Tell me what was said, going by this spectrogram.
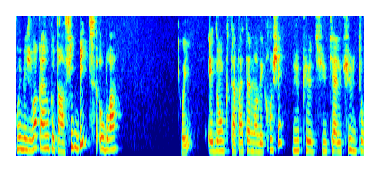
Oui, mais je vois quand même que t'as un Fitbit au bras. Oui. Et donc, t'as pas tellement décroché, vu que tu calcules ton.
